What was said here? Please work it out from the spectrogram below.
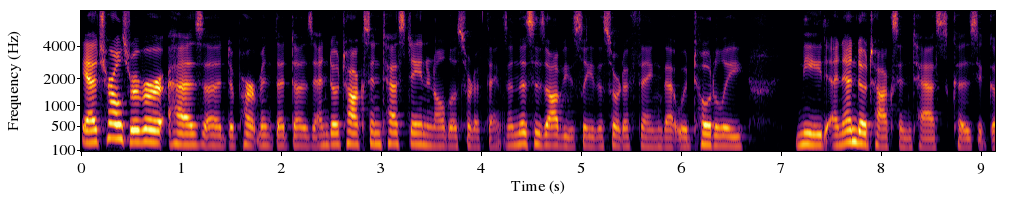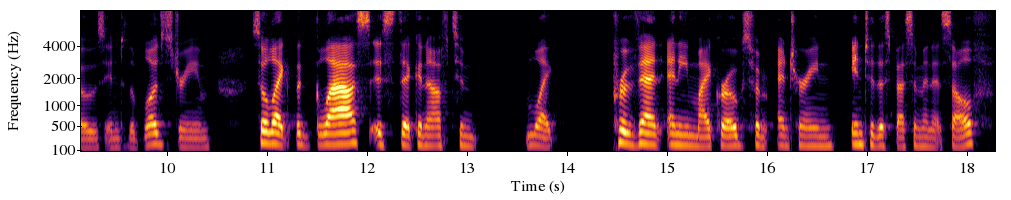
yeah, Charles River has a department that does endotoxin testing and all those sort of things. And this is obviously the sort of thing that would totally need an endotoxin test because it goes into the bloodstream. So like the glass is thick enough to like prevent any microbes from entering into the specimen itself.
